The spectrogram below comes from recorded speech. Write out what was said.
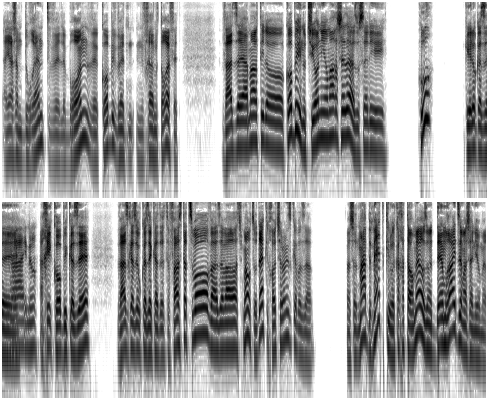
היה שם דורנט ולברון וקובי, באמת נבחרת מטורפת. ואז אה, אמרתי לו, קובי, נוצ'יוני אמר שזה, אז הוא עושה לי, הוא? כאילו כזה. אחי קובי כזה, ואז כזה הוא כזה כזה תפס את עצמו, ואז אמר, שמע, הוא צודק, יכול להיות שלא נזכה בזהב. ואז מה, באמת? כאילו, ככה אתה אומר? אז הוא אומר, דאם רייט זה מה שאני אומר.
